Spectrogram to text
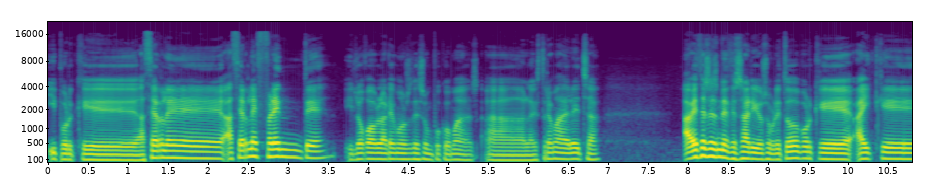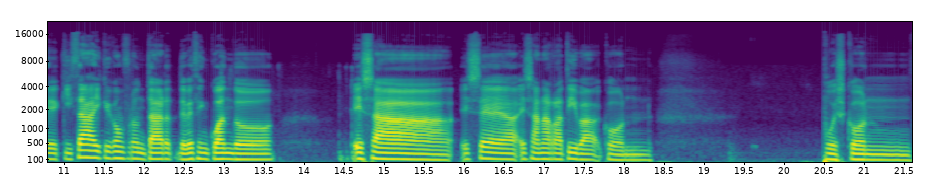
y porque hacerle, hacerle frente, y luego hablaremos de eso un poco más, a la extrema derecha, a veces es necesario, sobre todo porque hay que. Quizá hay que confrontar de vez en cuando esa. esa, esa narrativa con. Pues con.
